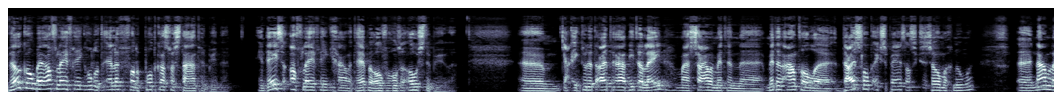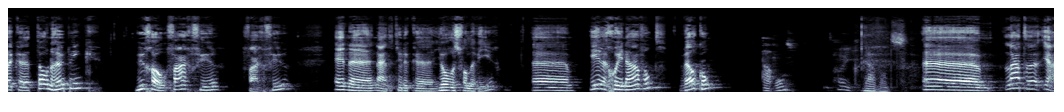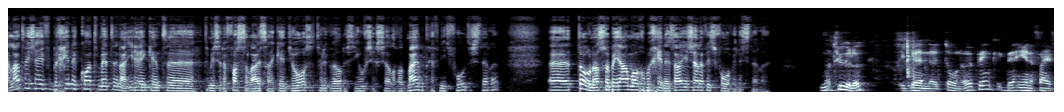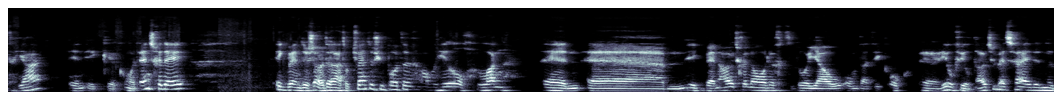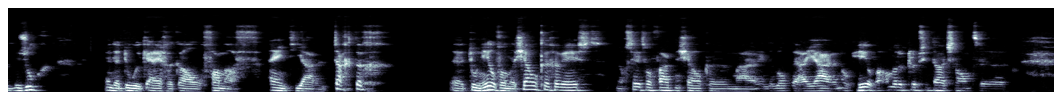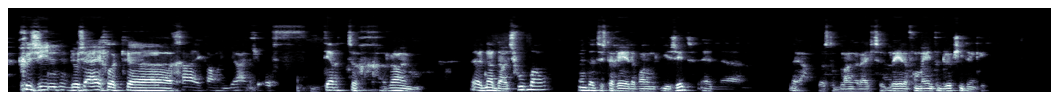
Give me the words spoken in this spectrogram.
Welkom bij aflevering 111 van de podcast van Staantribune. In deze aflevering gaan we het hebben over onze oosterburen. Um, ja, ik doe dit uiteraard niet alleen, maar samen met een, uh, met een aantal uh, Duitsland-experts, als ik ze zo mag noemen. Uh, namelijk Toon Heupink, Hugo Vagevuur, Vagevuur en nou, natuurlijk Joris van der Wier. heren, goedenavond. Welkom. Avond. Goedenavond. Uh, laten, ja, laten we eens even beginnen kort met, uh, nou iedereen kent, uh, tenminste de vaste luisteraar kent Joris natuurlijk wel, dus die hoeft zichzelf wat mij betreft niet voor te stellen. Toon, als we bij jou mogen beginnen, zou je jezelf eens voor willen stellen? Natuurlijk. Ik ben Toon Heupink, ik ben 51 jaar en ik kom uit Enschede. Ik ben dus uiteraard ook Twente supporter, al heel lang. En ehm, ik ben uitgenodigd door jou omdat ik ook heel veel Duitse wedstrijden bezoek. En dat doe ik eigenlijk al vanaf eind jaren 80. Uh, toen heel veel naar Schalke geweest. Nog steeds wel vaak naar Schalke. Maar in de loop der jaren ook heel veel andere clubs in Duitsland uh, gezien. Dus eigenlijk uh, ga ik al een jaartje of 30 ruim naar Duits voetbal. En dat is de reden waarom ik hier zit. En nou ja, dat is de belangrijkste reden voor mijn introductie, denk ik.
